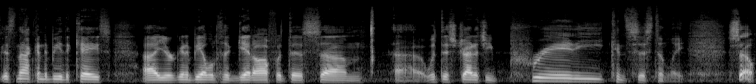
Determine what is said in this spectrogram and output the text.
it's not going to be the case. Uh, you're going to be able to get off with this um, uh, with this strategy pretty consistently. So,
